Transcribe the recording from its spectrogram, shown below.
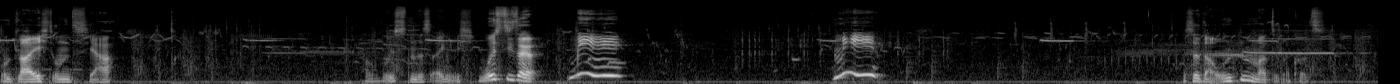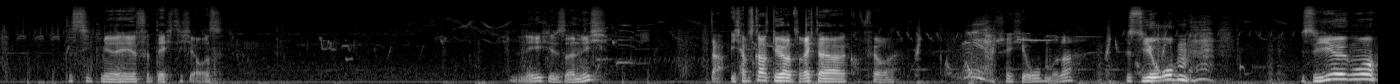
und leicht und ja. Aber wo ist denn das eigentlich? Wo ist dieser... Mi! Mi! Ist er da unten? Warte mal kurz. Das sieht mir hier verdächtig aus. Nee, hier ist er nicht. Da, ich hab's gerade gehört, rechter Kopfhörer. Wahrscheinlich hier oben, oder? Bist du hier oben? Bist du hier irgendwo?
